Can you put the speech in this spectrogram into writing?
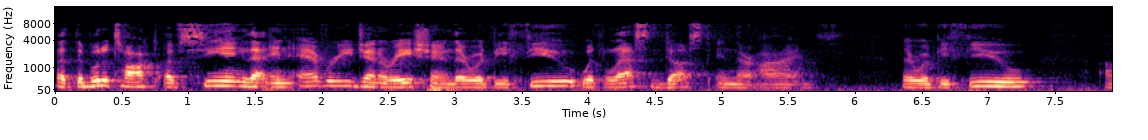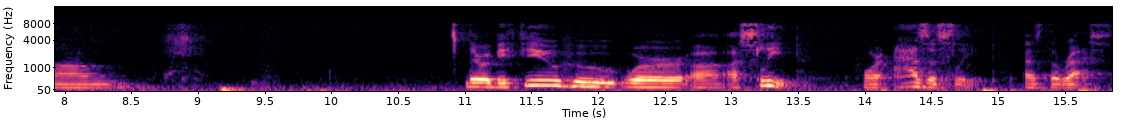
That the Buddha talked of seeing that in every generation there would be few with less dust in their eyes. There would be few, um, there would be few who were uh, asleep or as asleep as the rest.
